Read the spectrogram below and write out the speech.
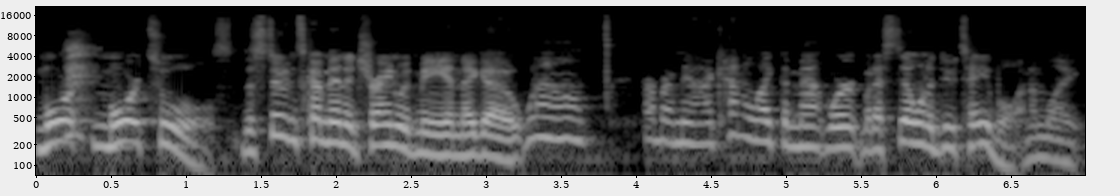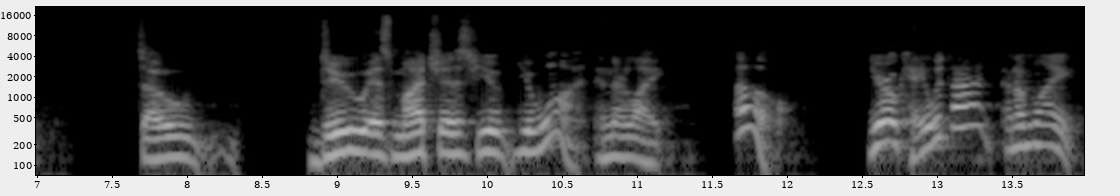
More more tools. The students come in and train with me, and they go, "Well, Robert, I mean, I kind of like the mat work, but I still want to do table." And I'm like, "So, do as much as you you want." And they're like, "Oh, you're okay with that?" And I'm like,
